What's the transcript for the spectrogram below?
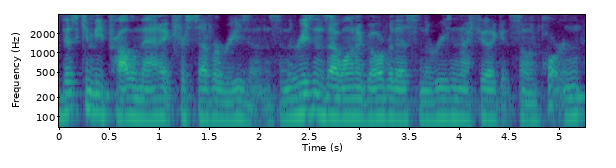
this can be problematic for several reasons. And the reasons I want to go over this and the reason I feel like it's so important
